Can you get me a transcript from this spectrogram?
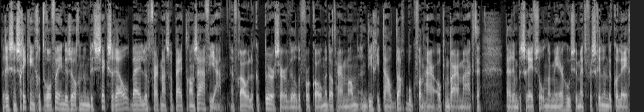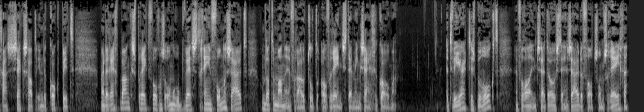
Er is een schikking getroffen in de zogenoemde seksrel bij luchtvaartmaatschappij Transavia. Een vrouwelijke purser wilde voorkomen dat haar man een digitaal dagboek van haar openbaar maakte. Daarin beschreef ze onder meer hoe ze met verschillende collega's seks had in de cockpit. Maar de rechtbank spreekt volgens Omroep West geen vonnis uit, omdat de man en vrouw tot overeenstemming zijn gekomen. Het weer, het is bewolkt en vooral in het zuidoosten en zuiden valt soms regen.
